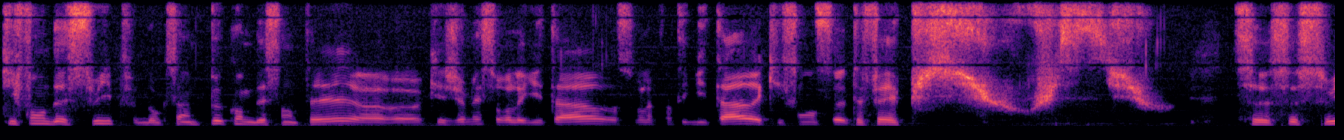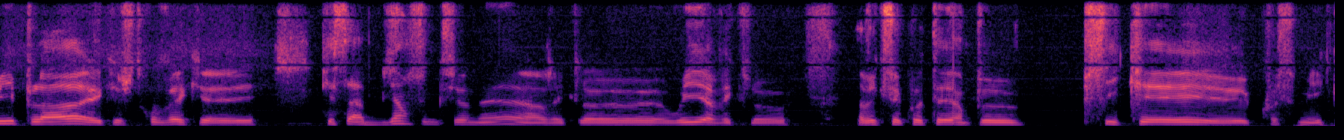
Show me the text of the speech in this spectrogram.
qui font des sweeps. Donc c'est un peu comme des synthés, euh, que je mets sur les guitares, sur la partie guitare et qui font cet effet, ce, ce sweep là, et que je trouvais que, ça a bien fonctionné avec le, oui, avec le, avec ces côtés un peu psyché cosmique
